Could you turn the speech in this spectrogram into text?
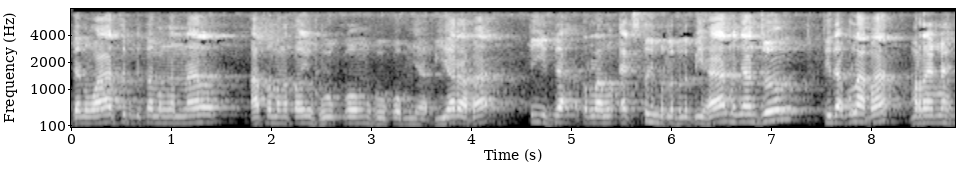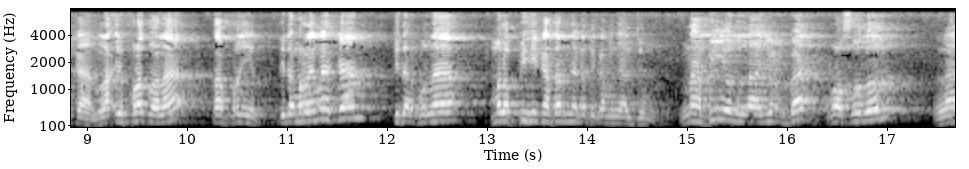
dan wajib kita mengenal atau mengetahui hukum-hukumnya. Biar apa? Tidak terlalu ekstrim berlebihan, menyanjung, tidak pula apa? meremehkan. La ifrat wala tafrid. Tidak meremehkan, tidak pula melebihi kadarnya ketika menyanjung. Nabiun la yu'bad, rasulun la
